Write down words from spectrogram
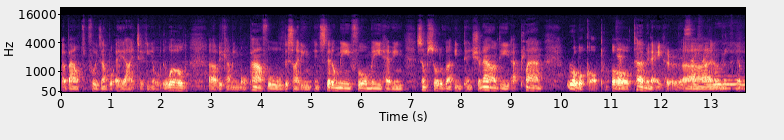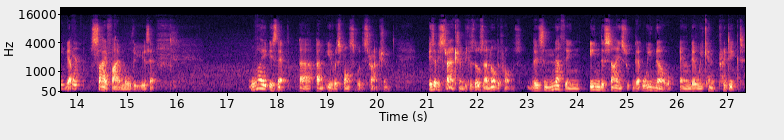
about, for example, AI taking over the world, uh, becoming more powerful, deciding instead of me, for me, having some sort of intentionality, a plan. Robocop or yeah. Terminator, sci-fi uh, movie, yeah, sci-fi movie. You say why is that uh, an irresponsible distraction? It's a distraction because those are not the problems. There's nothing in the science that we know and that we can predict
